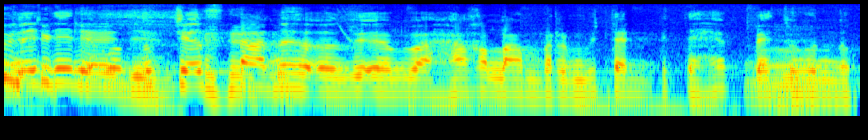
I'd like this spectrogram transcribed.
неделе бир бите хеп бетундук.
